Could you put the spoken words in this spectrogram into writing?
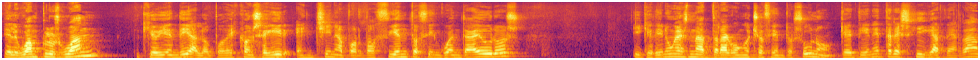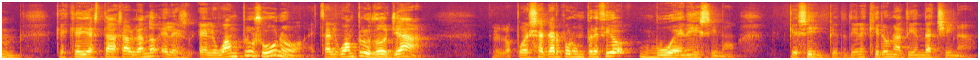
el OnePlus One, que hoy en día lo podéis conseguir en China por 250 euros y que tiene un Snapdragon 801, que tiene 3 GB de RAM, que es que ya estás hablando el, el OnePlus 1, está el OnePlus 2 ya, pero lo puedes sacar por un precio buenísimo. Que sí, que te tienes que ir a una tienda china,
